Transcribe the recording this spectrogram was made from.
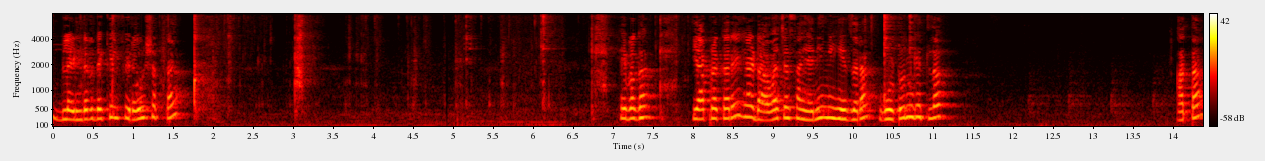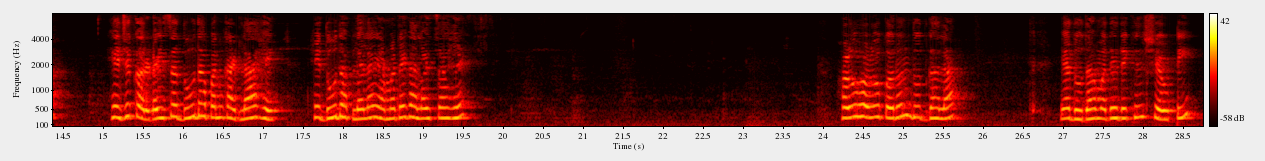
ब्लेंडर देखील फिरवू शकता. हे बघा या प्रकारे ह्या डावाच्या साह्याने मी हे जरा घोटून घेतलं. आता हे जे करडईचं दूध आपण काढलं आहे हे दूध आपल्याला यामध्ये घालायचं आहे. हळूहळू करून दूध घाला. या दुधामध्ये देखील शेवटी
